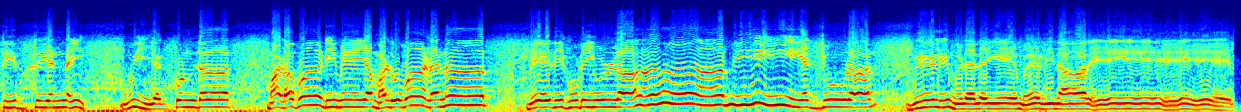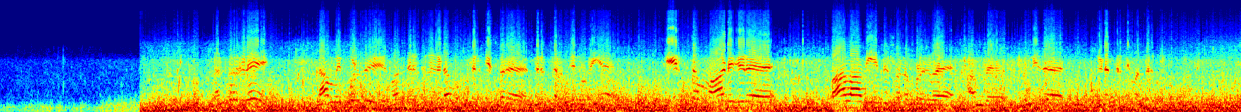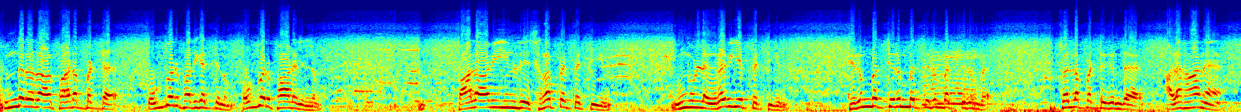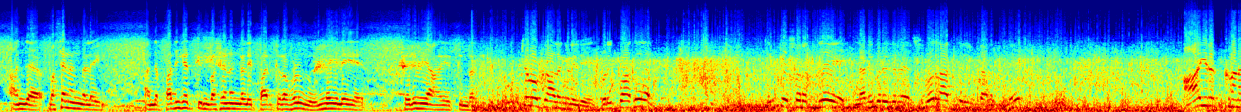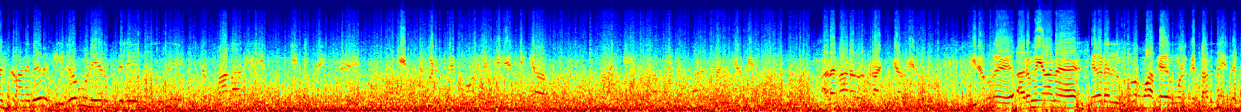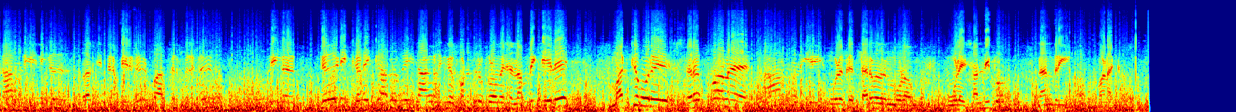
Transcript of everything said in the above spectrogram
தீர்த்து என்னை உய்ய கொண்டார். மழபாடி மேய மழுவாளனார். வேதி குடியுள்ளார் நீயச்சூரார் வீழி மிளலையே மேவினாரே நண்பர்களே நாம் இப்பொழுது வந்திருக்கிற இடம் திருக்கேஸ்வர திருத்தலத்தினுடைய தீர்த்தம் ஆடுகிற பாலாவி என்று சொல்லப்படுகிற அந்த புனித இடத்திற்கு வந்திருக்கிறோம் சுந்தரரால் பாடப்பட்ட ஒவ்வொரு பதிகத்திலும் ஒவ்வொரு பாடலிலும் பாலாவியினுடைய சிறப்பை பற்றியும் இங்குள்ள இறவியை பற்றியும் திரும்ப திரும்ப திரும்ப திரும்ப சொல்லப்பட்டுகின்ற அழகான அந்த வசனங்களை அந்த பதிகத்தின் வசனங்களை பார்க்கிற பொழுது உண்மையிலேயே பெருமையாக இருக்கின்றது. உற்சவ காலங்களிலே குறிப்பாக திருக்கேஸ்வரத்திலே நடைபெறுகிற சிவராத்திரி காலத்திலே ஆயிரக்கணக்கான பேர் இரவு நேரத்திலே வந்து இந்த பாலாவிலே மூங்கி துடைத்து ஈர்த்து விடுத்து கோயிலுக்கு நேர்த்திக்காக அழகான ஒரு காட்சியாக இருக்கும். இது ஒரு அருமையான தேடல் மூலமாக உங்களுக்கு தந்த இந்த காணொலியை நீங்கள் ரசித்திருப்பீர்கள் பார்த்திருப்பீர்கள். நீங்கள் தேடி கிடைக்காததை நாங்கள் இங்கே கொடுத்திருக்கிறோம் என்ற நம்பிக்கையிலே மற்றும் ஒரு சிறப்பான காணொலியை உங்களுக்கு தருவதன் மூலம் உங்களை சந்திப்போம். நன்றி வணக்கம்.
